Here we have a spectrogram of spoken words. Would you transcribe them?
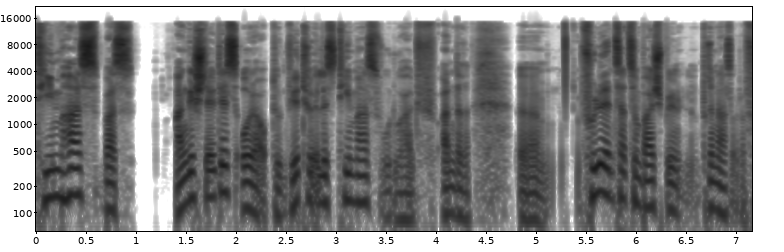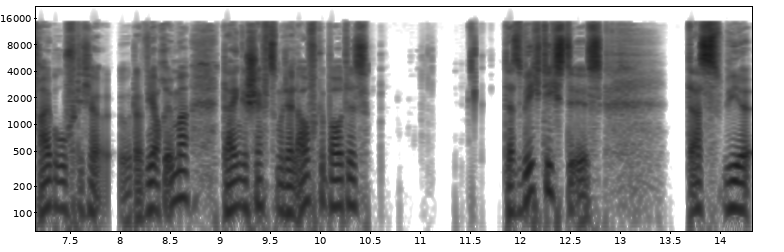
Team hast, was angestellt ist oder ob du ein virtuelles Team hast, wo du halt andere äh, Freelancer zum Beispiel drin hast oder Freiberuflicher oder wie auch immer dein Geschäftsmodell aufgebaut ist. Das Wichtigste ist, dass wir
